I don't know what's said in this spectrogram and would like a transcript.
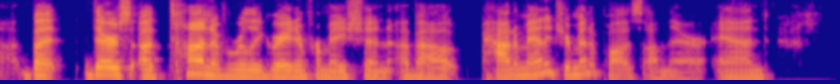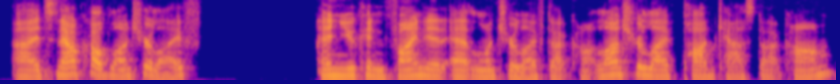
Uh, but there's a ton of really great information about how to manage your menopause on there. And uh, it's now called Launch Your Life. And you can find it at launchyourlife.com, launchyourlifepodcast.com.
